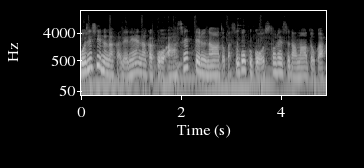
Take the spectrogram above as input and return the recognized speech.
ご自身の中でねなんかこう焦ってるなとかすごくこうストレスだなとか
